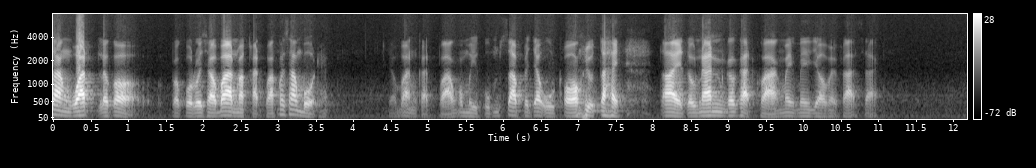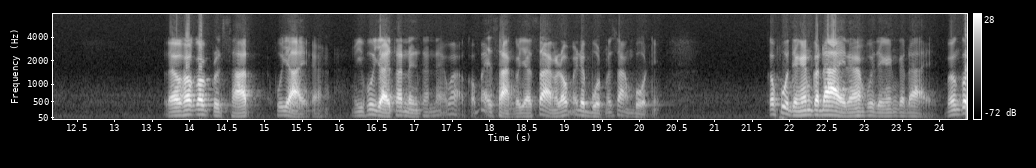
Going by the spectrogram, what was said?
สร้างวัดแล้วก็ปรากฏว่าชาวบ้านมาขัดขวางก็สร้างโบสถ์ชาวบ้านขัดขวางก็มีขุมทรัพย์พระเจ้าอู่ทองอยู่ใต้ใต้ตรงนั้นก็ขัดขวางไม่ไม่ยอมให้พระสร้าง แล้วเขาก็ปรึกษาผู้ใหญ่นะมีผู้ใหญ่ท่านหนึ่งท่านแนะว่าเขาไม่สร้างก็อย่าสร้าง เราไม่ได้บวชมาสร้างโบสถ์นี่ก็พูดอย่างนั้นก็ได้นะ พูดอย่างนั้นก็ได้ มันก็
